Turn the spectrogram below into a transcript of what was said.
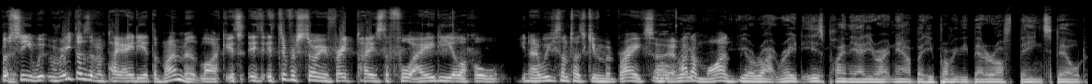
But see, Reed doesn't even play eighty at the moment. Like it's it's, it's a different story if Reed plays the full eighty. Like, all you know, we sometimes give him a break, so Well, I don't mind. You're right. Reed is playing the 80 right now, but he'd probably be better off being spelled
